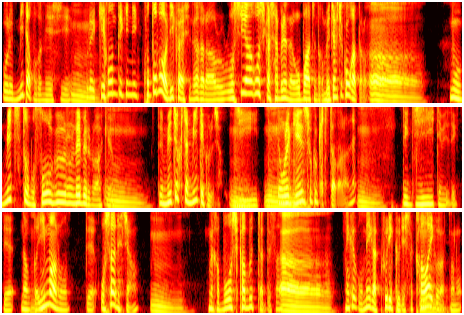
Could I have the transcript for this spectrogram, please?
俺見たことねえし、うん俺基本的に言葉を理解してない。だからロシア語しか喋れないおばあちゃんとかめちゃくちゃ怖かったの。もう未知との遭遇のレベルなわけよ。うん。で、めちゃくちゃ見てくるじゃ。うんんじーって。うんで、俺現職来てたからね。うん。で、じーって見てきて、なんか今のっておしゃれじゃん。なんか帽子かぶっちゃってさ。結構目がクリクリした可愛い子だったの。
